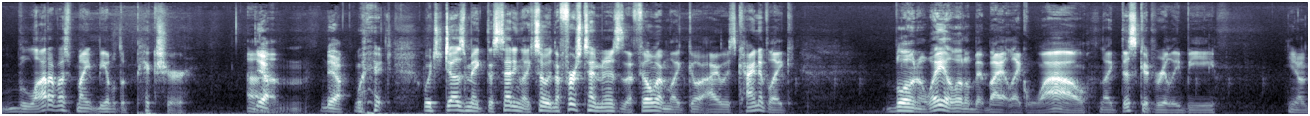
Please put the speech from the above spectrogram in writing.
a lot of us might be able to picture. Yeah. Um, Yeah. Which, which does make the setting like so. In the first ten minutes of the film, I'm like, go. I was kind of like blown away a little bit by it. Like, wow, like this could really be. You know,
